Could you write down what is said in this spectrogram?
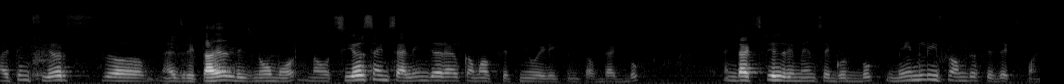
I think Sears uh, has retired, is no more. Now Sears and Salinger have come up with new editions of that book and that still remains a good book mainly from the physics point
